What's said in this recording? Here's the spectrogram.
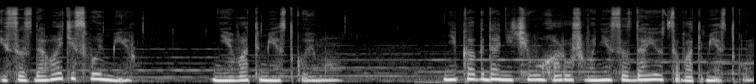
и создавайте свой мир не в отместку ему. Никогда ничего хорошего не создается в отместку.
